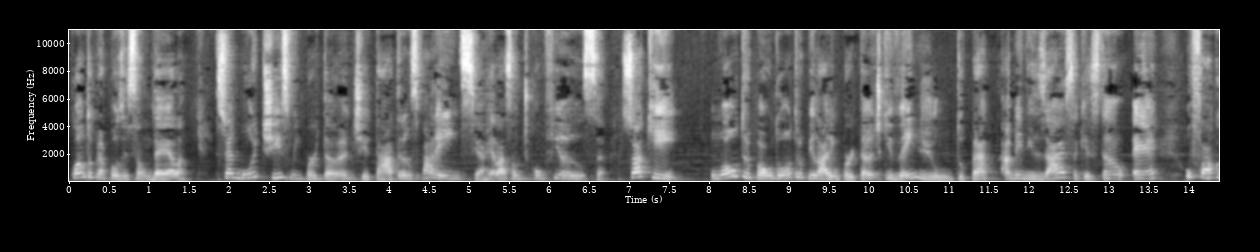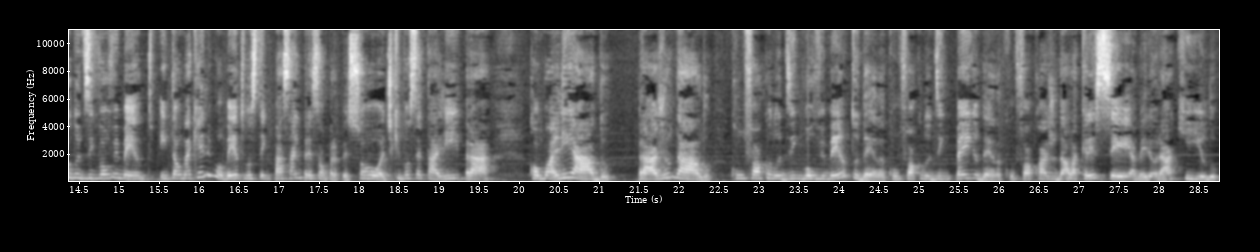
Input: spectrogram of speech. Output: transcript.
quanto para a posição dela. Isso é muitíssimo importante, tá? Transparência, relação de confiança. Só que um outro ponto, um outro pilar importante que vem junto para amenizar essa questão é o foco no desenvolvimento. Então, naquele momento, você tem que passar a impressão para a pessoa de que você tá ali para como aliado, para ajudá-lo, com foco no desenvolvimento dela, com foco no desempenho dela, com foco a ajudá-la a crescer, a melhorar aquilo,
